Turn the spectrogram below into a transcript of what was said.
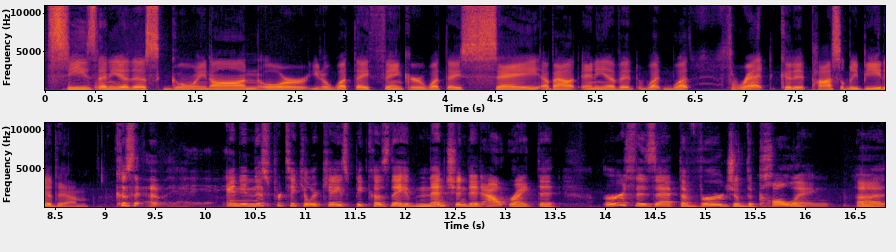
sees any of this going on or, you know, what they think or what they say about any of it? What what threat could it possibly be to them? Cuz uh, and in this particular case because they have mentioned it outright that Earth is at the verge of the culling uh,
